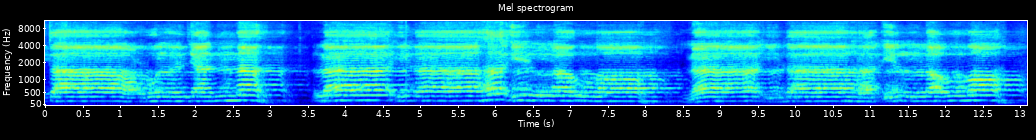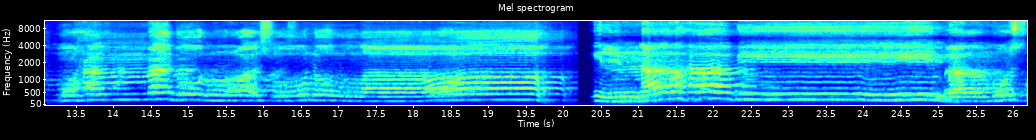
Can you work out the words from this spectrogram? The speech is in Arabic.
مفتاح الجنة. لا إله إلا الله. لا إله إلا الله. محمد رسول الله. إن الحبيب المصطفى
